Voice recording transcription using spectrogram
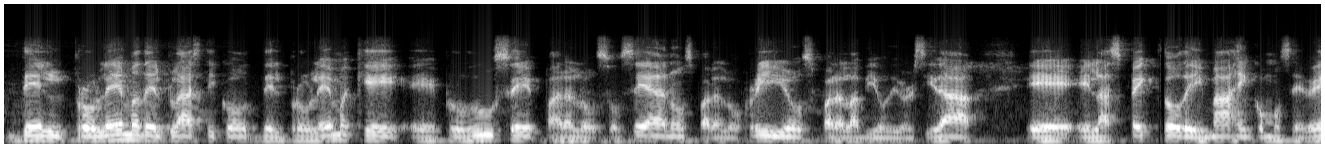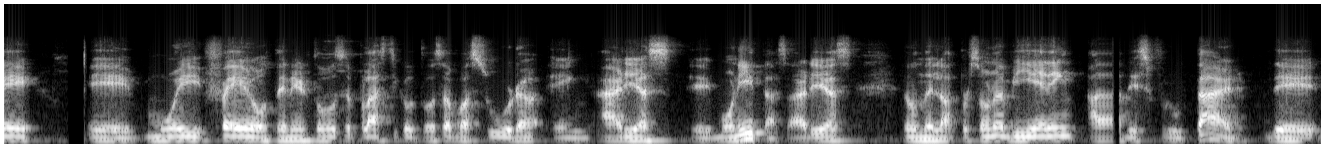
del problema del plástico, del problema que eh, produce para los océanos, para los ríos, para la biodiversidad, el aspecto de imagen, cómo se ve, muy feo tener todo ese plástico, toda esa basura en áreas bonitas, áreas donde las personas vienen a disfrutar de,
